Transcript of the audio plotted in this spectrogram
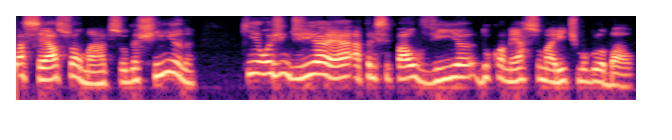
o acesso ao Mar do Sul da China, que hoje em dia é a principal via do comércio marítimo global.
